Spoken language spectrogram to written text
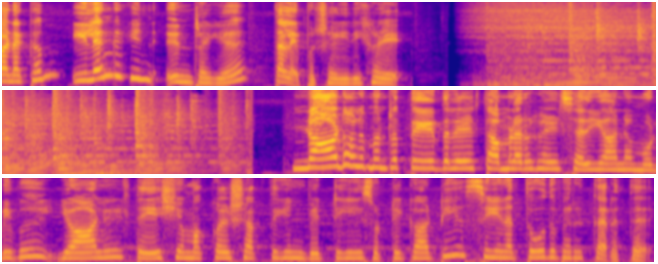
வணக்கம். இலங்கையின் இன்றைய தலைப்புச் செய்திகள். நாடாளுமன்ற தேர்தலில் தமிழர்கள் சரியான முடிவு யாழில் தேசிய மக்கள் சக்தியின் வெற்றியை சுட்டிக்காட்டி சீன தூதுவர் கருத்து.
